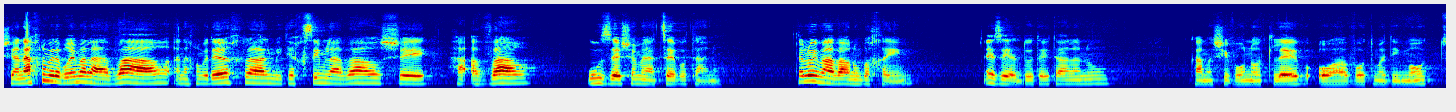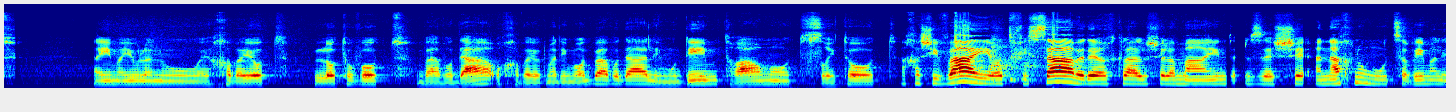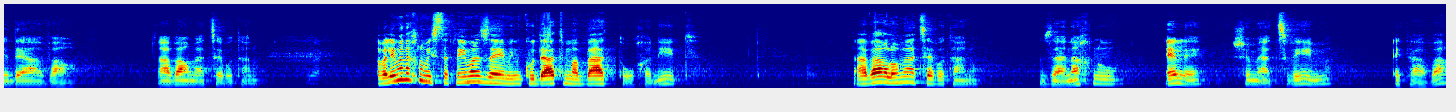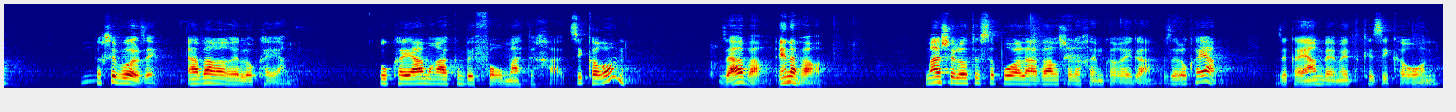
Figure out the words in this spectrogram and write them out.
כשאנחנו מדברים על העבר, אנחנו בדרך כלל מתייחסים לעבר שהעבר הוא זה שמעצב אותנו. תלוי מה עברנו בחיים, איזה ילדות הייתה לנו, כמה שברונות לב או אהבות מדהימות, האם היו לנו אה, חוויות לא טובות בעבודה או חוויות מדהימות בעבודה, לימודים, טראומות, שריטות. החשיבה היא, או התפיסה בדרך כלל של ה mind, זה שאנחנו מעוצבים על ידי העבר. העבר מעצב אותנו. אבל אם אנחנו מסתכלים על זה מנקודת מבט רוחנית, העבר לא מעצב אותנו, זה אנחנו אלה שמעצבים את העבר. תחשבו על זה, העבר הרי לא קיים. הוא קיים רק בפורמט אחד, זיכרון. זה עבר, אין עבר. מה שלא תספרו על העבר שלכם כרגע, זה לא קיים. זה קיים באמת כזיכרון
